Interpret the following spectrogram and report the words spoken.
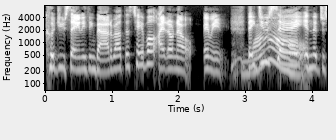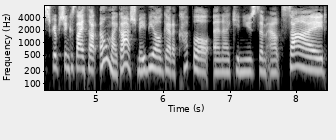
could you say anything bad about this table? I don't know. I mean, they do say in the description because I thought, oh my gosh, maybe I'll get a couple and I can use them outside.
